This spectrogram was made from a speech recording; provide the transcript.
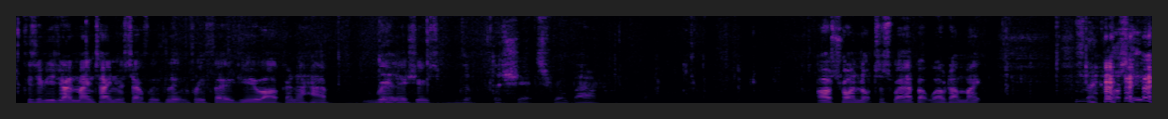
Because if you don't maintain yourself with gluten free food, you are going to have real Yeah. issues. The, the shit's real bad. I was trying not to swear, but well done, mate. Stay classy.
